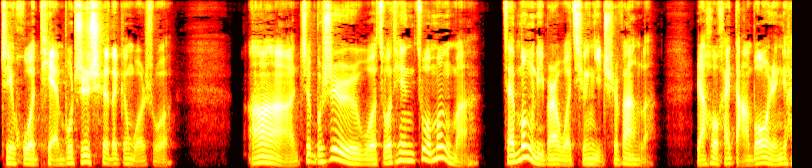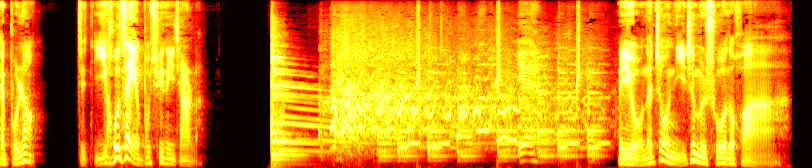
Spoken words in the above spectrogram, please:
这货恬不知耻的跟我说：“啊，这不是我昨天做梦吗？在梦里边我请你吃饭了。”然后还打包，人家还不让，这以后再也不去那家了。哎呦，那照你这么说的话，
